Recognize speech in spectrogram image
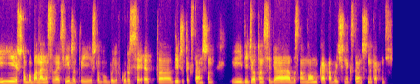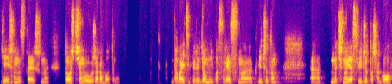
И чтобы банально создать виджет, и чтобы вы были в курсе, это виджет extension, и ведет он себя в основном как обычные экстеншены, как notification extension, то, с чем вы уже работали. Давайте перейдем непосредственно к виджетам. Э, начну я с виджета шагов.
